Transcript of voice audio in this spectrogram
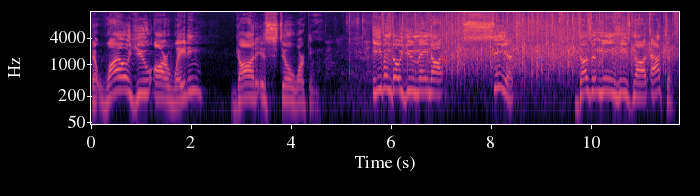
that while you are waiting, God is still working. Even though you may not see it, doesn't mean He's not active.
